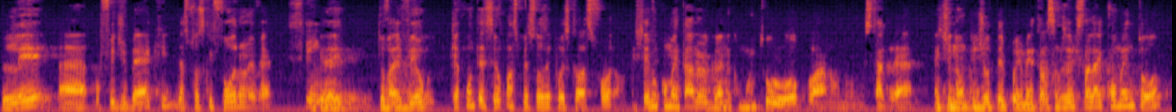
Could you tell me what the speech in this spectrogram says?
Lê uh, o feedback das pessoas que foram no evento. Sim. Porque daí tu vai ver o que aconteceu com as pessoas depois que elas foram. A gente teve um comentário orgânico muito louco lá no, no Instagram. A gente não pediu depoimento, ela simplesmente foi lá e comentou.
